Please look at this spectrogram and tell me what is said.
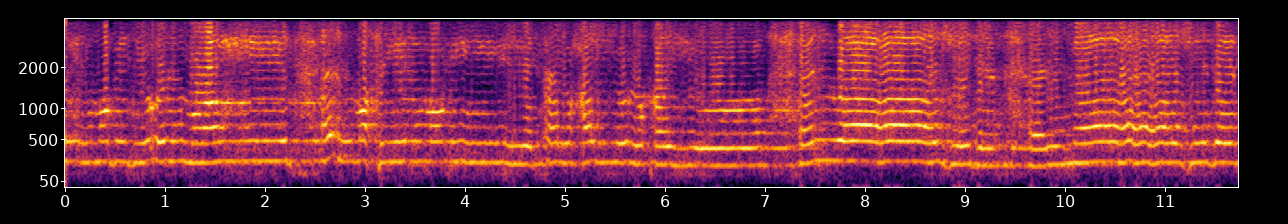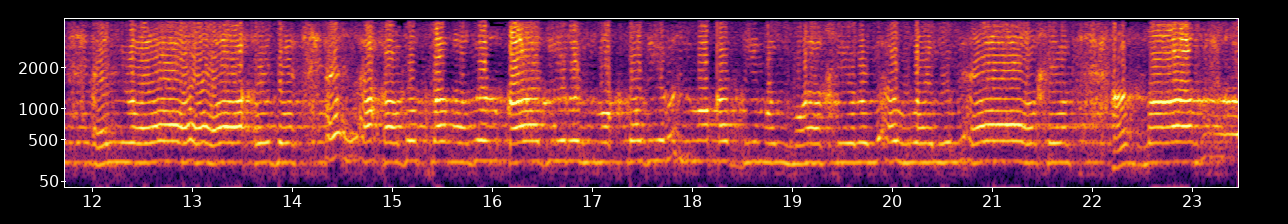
المبدئ المعيد المحيي المميت الحي القيوم الواجد الماجد الواحد الأحد الصمد القادر المقتدر المقدم المؤخر الأول الآخر الظاهر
